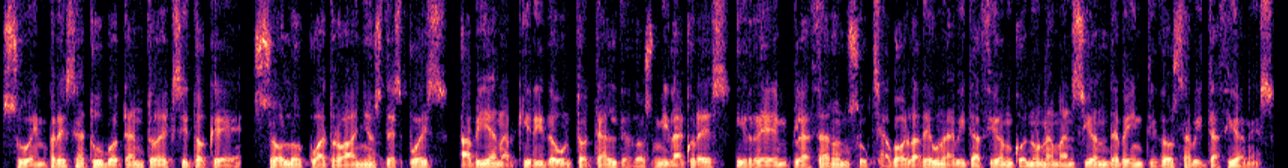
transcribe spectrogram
Su empresa tuvo tanto éxito que, solo cuatro años después, habían adquirido un total de 2.000 acres y reemplazaron su chabola de una habitación con una mansión de 22 habitaciones.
